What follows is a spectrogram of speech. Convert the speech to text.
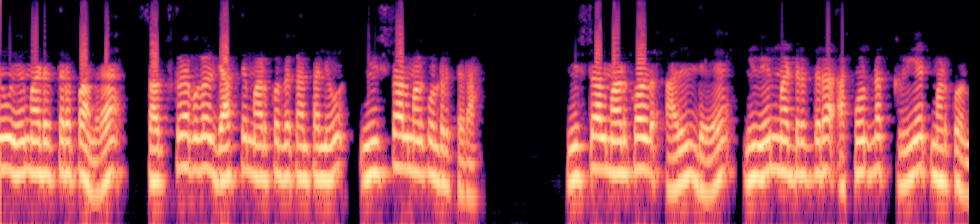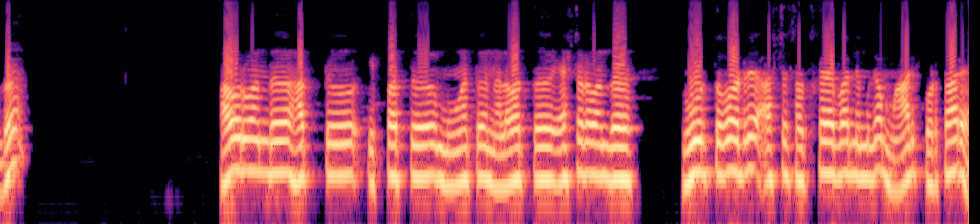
ನೀವು ಏನು ಮಾಡಿರ್ತಾರಪ್ಪ ಅಂದ್ರೆ ಸಬ್ಸ್ಕ್ರೈಬ್ಗಳು ಜಾಸ್ತಿ ಮಾಡ್ಕೋಬೇಕಂತ ನೀವು ಇನ್ಸ್ಟಾಲ್ ಮಾಡ್ಕೊಂಡಿರ್ತೀರ. ಇನ್ಸ್ಟಾಲ್ ಮಾಡ್ಕೊಂಡು ಅಲ್ಲದೆ ನೀವು ಏನು ಮಾಡಿರ್ತೀರ ಅಕೌಂಟ್ನ ಕ್ರಿಯೇಟ್ ಮಾಡಿಕೊಂಡು ಅವ್ರು ಒಂದು ಹತ್ತು, ಇಪ್ಪತ್ತು, ಮೂವತ್ತು, ನಲವತ್ತು ಎಷ್ಟರ ಒಂದು ನೂರು ತಗೊಳ್ರಿ, ಅಷ್ಟು ಸಬ್ಸ್ಕ್ರೈಬರ್ ನಿಮ್ಗೆ ಮಾಡಿ ಕೊಡ್ತಾರೆ.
